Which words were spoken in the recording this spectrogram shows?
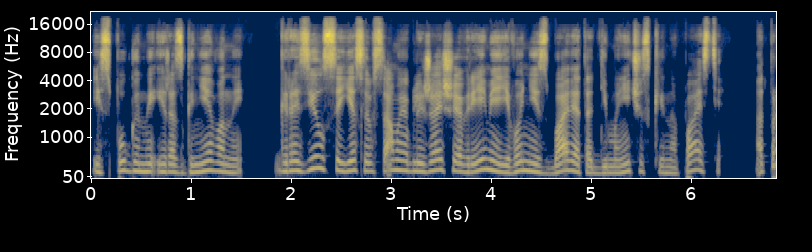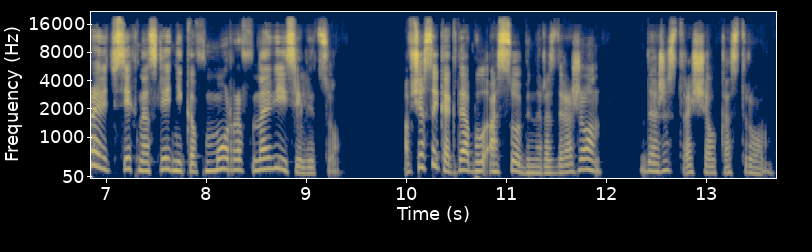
испуганный и разгневанный, грозился, если в самое ближайшее время его не избавят от демонической напасти, отправить всех наследников Морров на виселицу. А в часы, когда был особенно раздражен, даже стращал костром.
